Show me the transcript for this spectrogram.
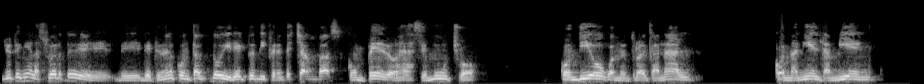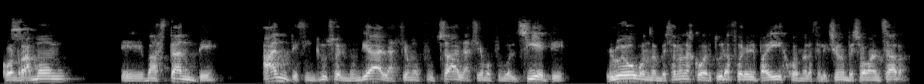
yo tenía la suerte de, tener contacto directo en diferentes chambas, con Pedro desde hace mucho, con Diego cuando entró al canal, con Daniel también, con Ramón eh, bastante, antes incluso del Mundial, hacíamos futsal, hacíamos fútbol 7, luego cuando empezaron las coberturas fuera del país, cuando la selección empezó a avanzar,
